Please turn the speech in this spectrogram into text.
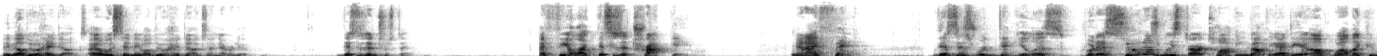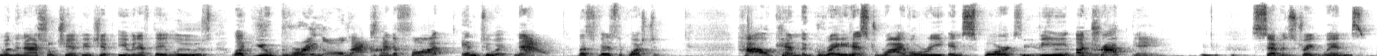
Maybe I'll do a Hey Dugs. I always say maybe I'll do a Hey Dugs. I never do. This is interesting. I feel like this is a trap game. And I think this is ridiculous, but as soon as we start talking about the idea of, well, they could win the national championship even if they lose, like you bring all that kind of thought into it. Now, let's finish the question. How can the greatest rivalry in sports be a trap game? Seven straight wins.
